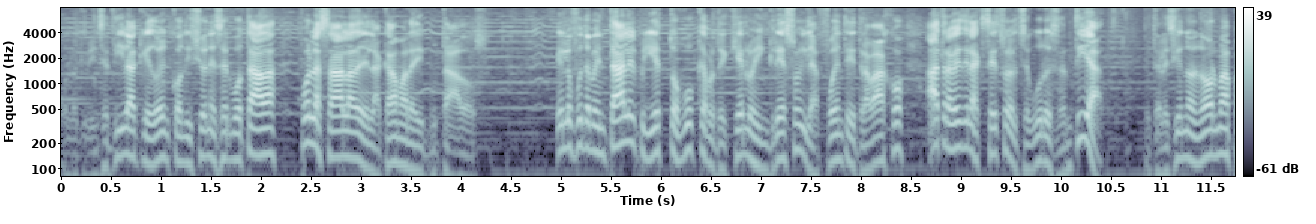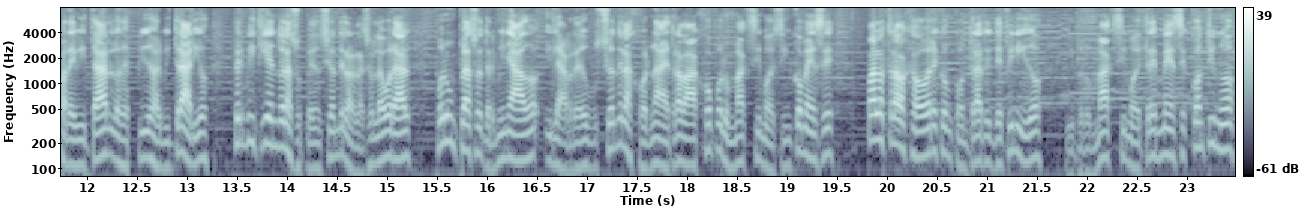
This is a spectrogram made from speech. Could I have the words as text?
por lo que la iniciativa quedó en condiciones de ser votada por la sala de la Cámara de Diputados. En lo fundamental, el proyecto busca proteger los ingresos y la fuente de trabajo a través del acceso del seguro de cesantía, estableciendo normas para evitar los despidos arbitrarios, permitiendo la suspensión de la relación laboral por un plazo determinado y la reducción de la jornada de trabajo por un máximo de cinco meses para los trabajadores con contrato indefinido y por un máximo de tres meses continuo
